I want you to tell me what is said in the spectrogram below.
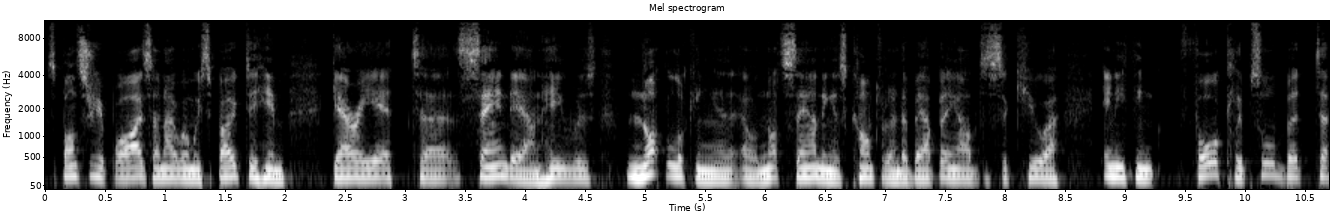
sponsorship wise. I know when we spoke to him, Gary, at uh, Sandown, he was not looking uh, or not sounding as confident about being able to secure anything for Clipsal, but uh,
